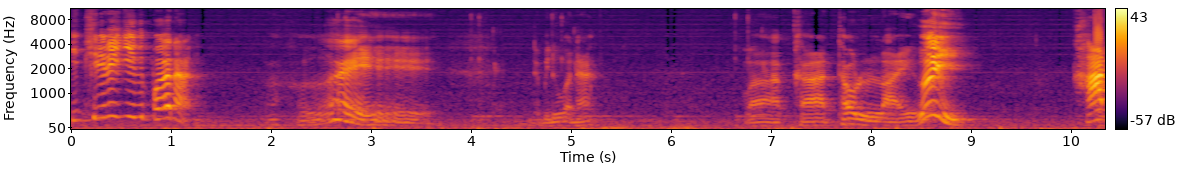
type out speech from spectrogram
อีกทีได้ยี่สิบเปอร์น่ะเฮ้ยเดี๋ยวไปดูกันนะ ว่าขาดเท่าไหร่เฮ้ยขาด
